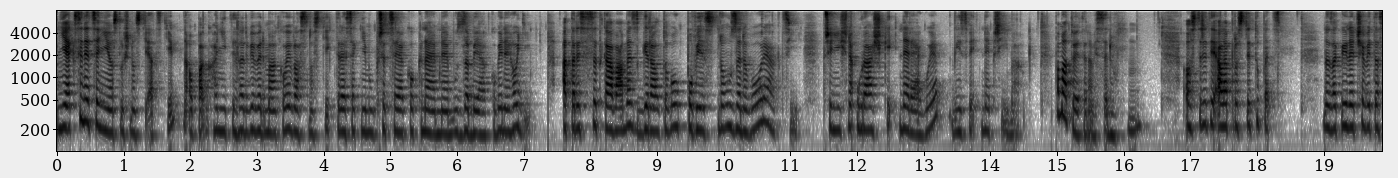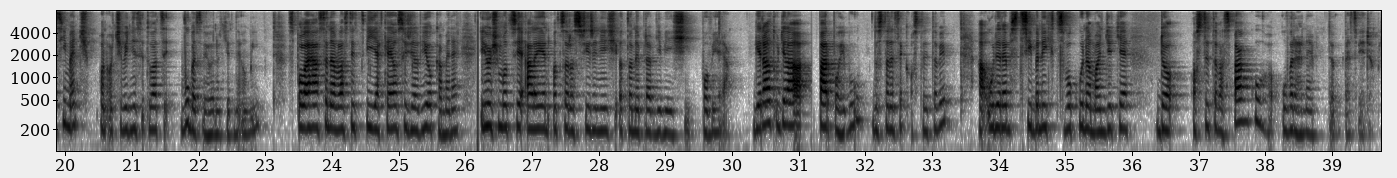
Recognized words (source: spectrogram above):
Nijak si necení o slušnosti a cti, naopak haní tyhle dvě Vědmákovy vlastnosti, které se k němu přece jako k nájemnému zabijákovi nehodí. A tady se setkáváme s Geraltovou pověstnou zenovou reakcí, při níž na urážky nereaguje, výzvy nepřijímá. Pamatujete na vysedu? Hm? Ostrit je ale prostě tupec. Na zaklínače vytasí meč, on očividně situaci vůbec vyhodnotit neumí. Spoléhá se na vlastnictví jakéhosi želvího kamene, jehož moc je ale jen o co rozšířenější, o to nepravdivější pověra. Geralt udělá pár pohybů, dostane se k Ostritovi a úderem stříbrných cvoků na manžetě do Ostritova spánku ho uvrhne do bezvědomí.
